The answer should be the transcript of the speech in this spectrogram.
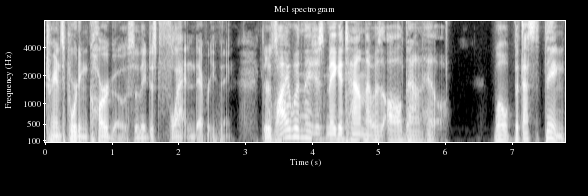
transporting cargo, so they just flattened everything. There's Why wouldn't they just make a town that was all downhill? well, but that's the thing.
